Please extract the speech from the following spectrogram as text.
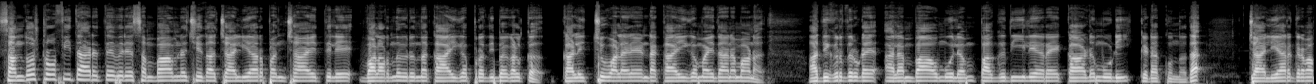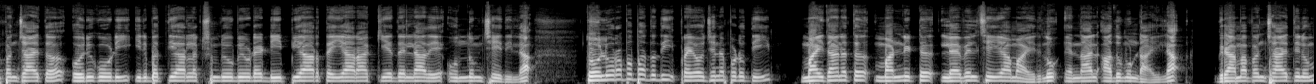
സന്തോഷ് ട്രോഫി താരത്തെ വരെ സംഭാവന ചെയ്ത ചാലിയാർ പഞ്ചായത്തിലെ വളർന്നുവരുന്ന കായിക പ്രതിഭകൾക്ക് കളിച്ചു വളരേണ്ട കായിക മൈതാനമാണ് അധികൃതരുടെ അലംഭാവം മൂലം പകുതിയിലേറെ കാടുമൂടി കിടക്കുന്നത്. ചാലിയാർ ഗ്രാമപഞ്ചായത്ത് ഒരു കോടി ഇരുപത്തിയാറ് ലക്ഷം രൂപയുടെ ഡി പി ആർ തയ്യാറാക്കിയതല്ലാതെ ഒന്നും ചെയ്തില്ല. തൊഴിലുറപ്പ് പദ്ധതി പ്രയോജനപ്പെടുത്തി മൈതാനത്ത് മണ്ണിട്ട് ലെവൽ ചെയ്യാമായിരുന്നു. എന്നാൽ അതുമുണ്ടായില്ല. ഗ്രാമപഞ്ചായത്തിനും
